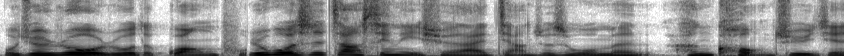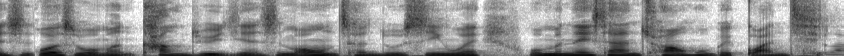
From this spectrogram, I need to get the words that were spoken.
我觉得弱有弱的光谱。如果是照心理学来讲，就是我们很恐惧一件事，或者是我们很抗拒一件事，某种程度是因为我们那扇窗户被关起来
